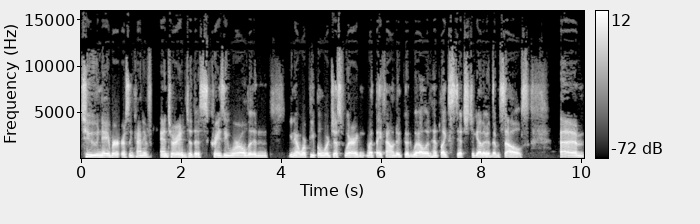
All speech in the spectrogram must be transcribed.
to neighbors and kind of enter into this crazy world and you know where people were just wearing what they found at goodwill and had like stitched together themselves um,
